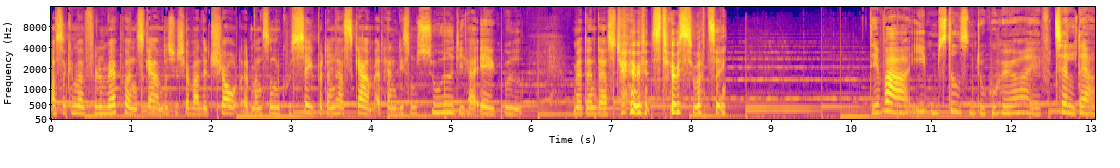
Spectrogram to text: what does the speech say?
Og så kan man følge med på en skærm. Det synes jeg var lidt sjovt, at man sådan kunne se på den her skærm, at han ligesom sugede de her æg ud med den der støv, støvsuger ting. Det var Iben Stedsen, du kunne høre øh, fortælle der.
